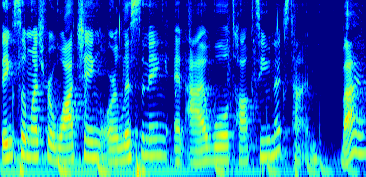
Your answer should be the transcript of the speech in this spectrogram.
Thanks so much for watching or listening, and I will talk to you next time. Bye.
